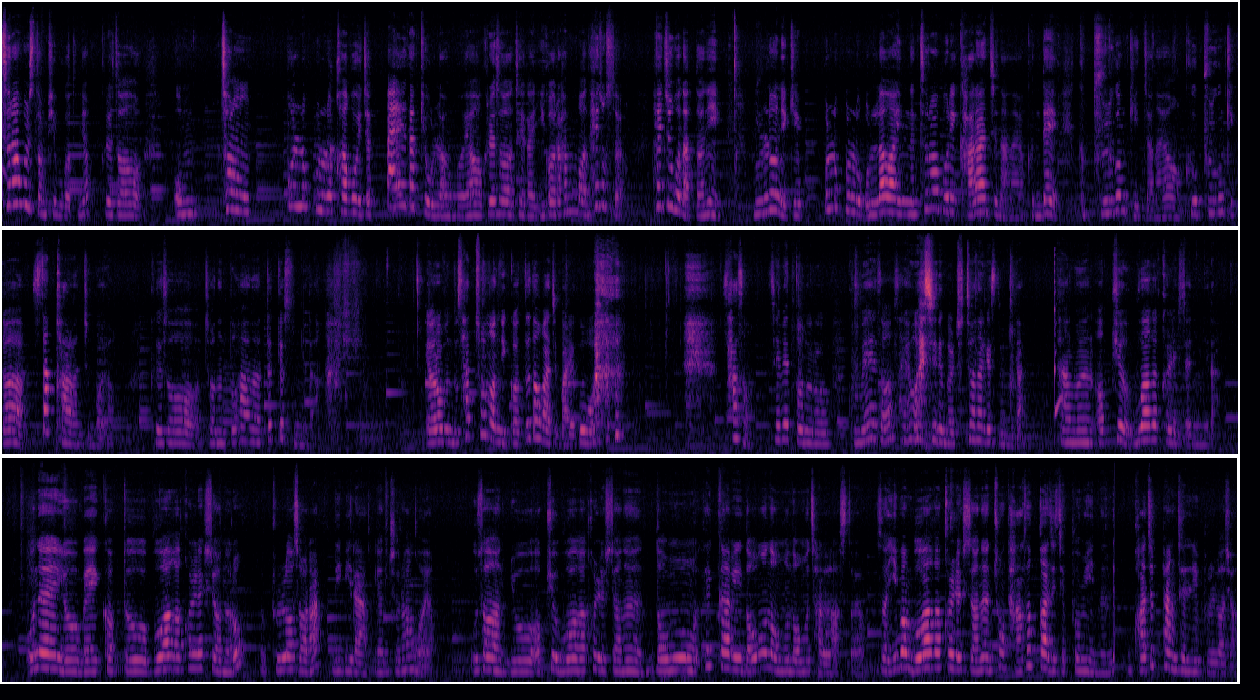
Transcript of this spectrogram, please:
트러블성 피부거든요. 그래서 엄청 볼록볼록하고 이제 빨갛게 올라온 거예요. 그래서 제가 이거를 한번 해줬어요. 해주고 났더니 물론 이렇게 볼록볼록 올라와 있는 트러블이 가라앉진 않아요. 근데 그 붉은기 있잖아요. 그 붉은기가 싹 가라앉은 거예요. 그래서 저는 또 하나 뜯겼습니다. 여러분도 사촌 언니 거 뜯어가지 말고 사서 세뱃돈으로 구매해서 사용하시는 걸 추천하겠습니다. 다음은 어퓨 무화과 컬렉션입니다. 오늘 이 메이크업도 무화과 컬렉션으로 블러셔랑 립이랑 연출을 한 거예요. 우선 이 어퓨 무화과 컬렉션은 너무 색감이 너무너무너무 잘 나왔어요. 그래서 이번 무화과 컬렉션은 총 5가지 제품이 있는데 과즙향 젤리 블러셔,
